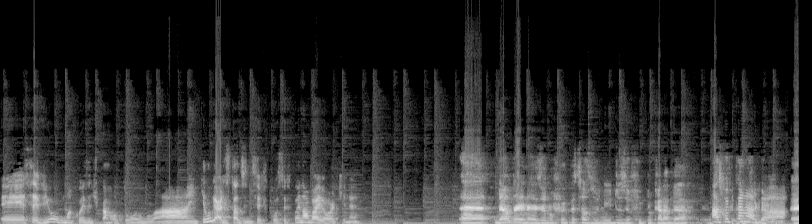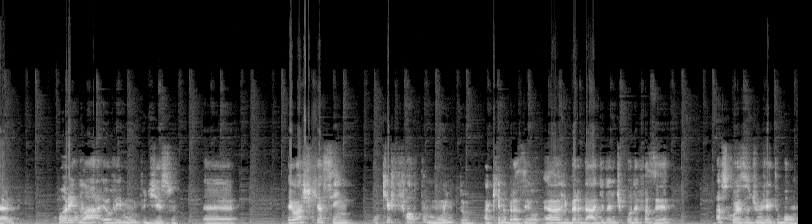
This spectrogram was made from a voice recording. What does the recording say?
é, você viu alguma coisa de carro autônomo lá? Em que lugar dos Estados Unidos você ficou? Você ficou em Nova York, né? É, não, Dainese, eu não fui para os Estados Unidos, eu fui para o Canadá. Ah, você foi para o Canadá. É. Porém, lá eu vi muito disso. É, eu acho que, assim, o que falta muito aqui no Brasil é a liberdade da gente poder fazer as coisas de um jeito bom.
